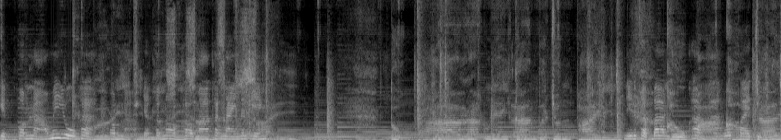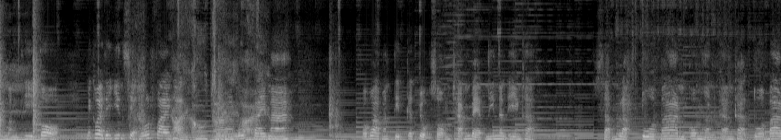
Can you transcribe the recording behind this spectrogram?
ก็บความหนาวไม่อยู่ค่ะ ความหนาวจากข้างนอกเข้ามาข้างในนั่นเอง นี่นะคะบ้านอยู่ข้างทางรถไฟถึงบางทีก็ไม่ค่อยได้ยินเสียงรถไฟค่ะยายเข้าใจเวลารถไฟมา เพราะว่ามันติดกระจกสองชั้นแบบนี้นั่นเองค่ะสำหรับตัวบ้านก็เหมือนกันค่ะ ตัวบ้าน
